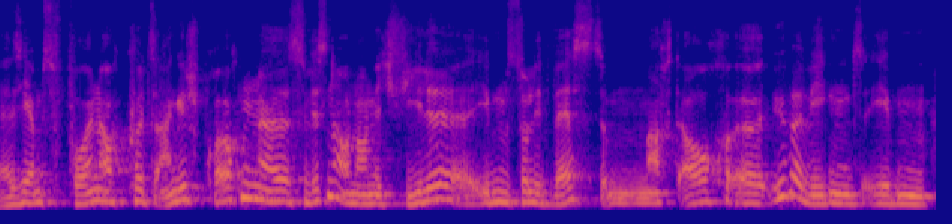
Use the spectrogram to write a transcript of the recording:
Ja, Sie haben es vorhin auch kurz angesprochen, das wissen auch noch nicht viele. Eben Solid West macht auch äh, überwiegend eben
